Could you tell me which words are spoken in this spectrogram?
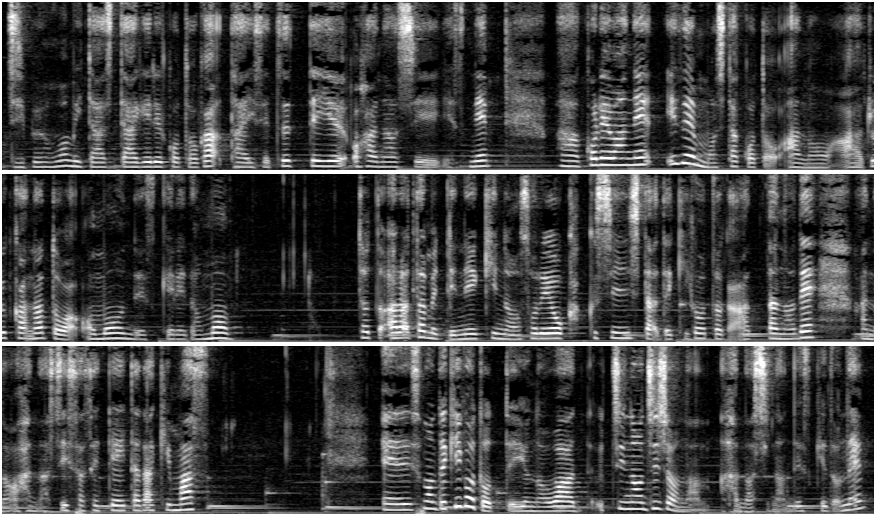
自分を満たしてあげることが大切っていうお話ですね。あこれはね以前もしたことあのあるかなとは思うんですけれどもちょっと改めてね昨日それを確信した出来事があったのであのお話しさせていただきます。えー、その出来事っていうのはうちの次女の話なんですけどね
